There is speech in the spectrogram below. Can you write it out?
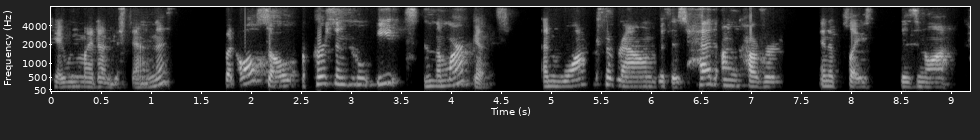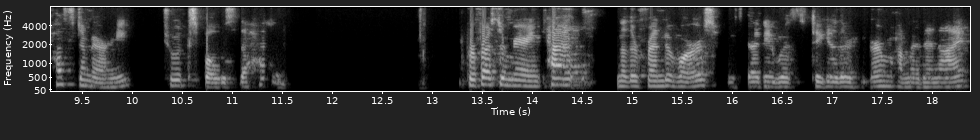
Okay, we might understand this, but also a person who eats in the markets and walks around with his head uncovered in a place that is not customary to expose the head. Professor Marion Katz, another friend of ours, we studied with together here, Muhammad and I,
